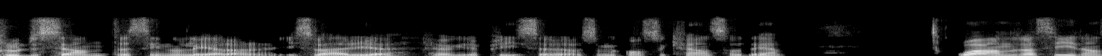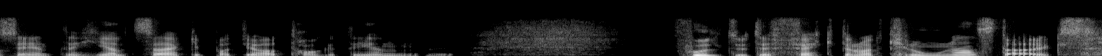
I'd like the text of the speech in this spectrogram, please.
producenter signalerar i Sverige högre priser som en konsekvens av det. Å andra sidan så är jag inte helt säker på att jag har tagit in fullt ut effekten av att kronan stärks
